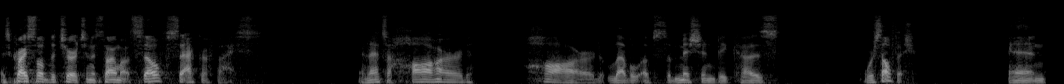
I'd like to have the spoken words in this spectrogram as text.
as Christ loved the church, and it's talking about self sacrifice. And that's a hard, hard level of submission because we're selfish. And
